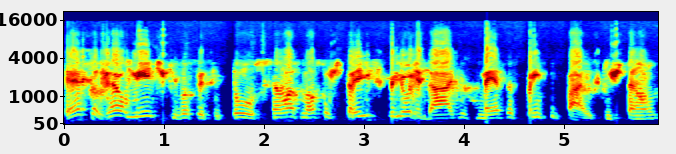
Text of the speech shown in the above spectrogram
Essas realmente que você citou são as nossas três prioridades, metas principais, que estão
